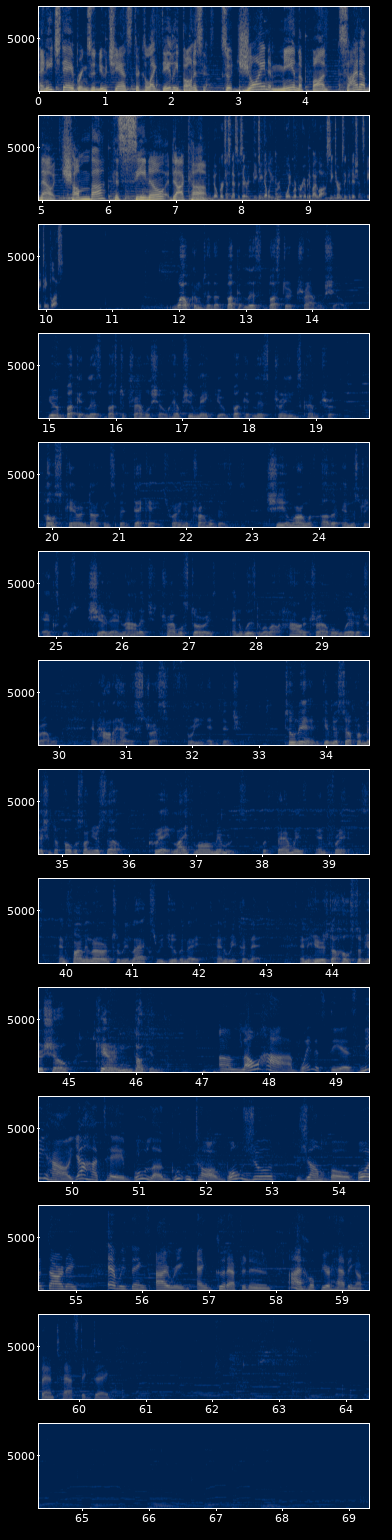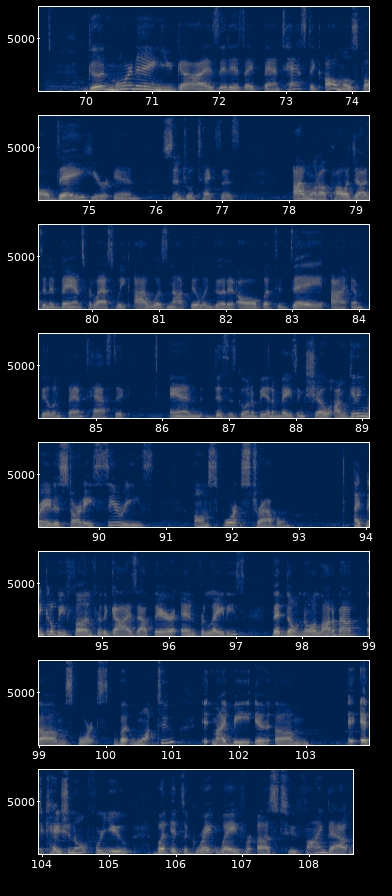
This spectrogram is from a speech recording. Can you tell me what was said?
and each day brings a new chance to collect daily bonuses. So join me in the fun. Sign up now at ChumbaCasino.com. No purchase necessary. VGW. Void were prohibited by law. See terms and conditions. 18 plus. Welcome to the Bucket List Buster Travel Show. Your Bucket List Buster Travel Show helps you make your bucket list dreams come true. Host Karen Duncan spent decades running the travel business. She, along with other industry experts, share their knowledge, travel stories, and wisdom about how to travel, where to travel, and how to have a stress free adventure. Tune in, give yourself permission to focus on yourself, create lifelong memories with families and friends, and finally learn to relax, rejuvenate, and reconnect. And here's the host of your show, Karen Duncan. Aloha, buenos dias, ni hao, yahate, bula, guten tag, bonjour, jumbo, boa tarde, everything's Irie, and good afternoon. I hope you're having a fantastic day. Good morning, you guys. It is a fantastic, almost fall day here in Central Texas. I want to apologize in advance for last week. I was not feeling good at all, but today I am feeling fantastic, and this is going to be an amazing show. I'm getting ready to start a series on sports travel. I think it'll be fun for the guys out there and for ladies that don't know a lot about um, sports but want to. It might be in, um, educational for you, but it's a great way for us to find out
